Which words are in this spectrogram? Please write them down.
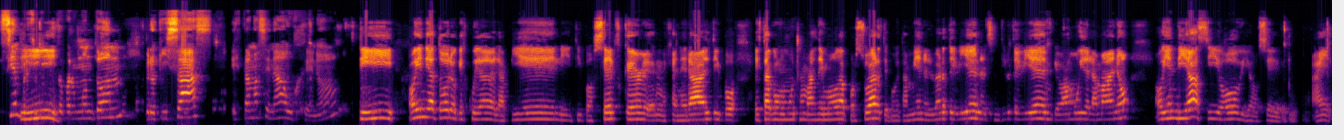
siempre se utiliza para un montón, pero quizás está más en auge, ¿no? Sí, hoy en día todo lo que es cuidado de la piel y tipo self-care en general, tipo, está como mucho más de moda por suerte, porque también el verte bien, el sentirte bien, que va muy de la mano, hoy en día sí, obvio, sí, hay,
